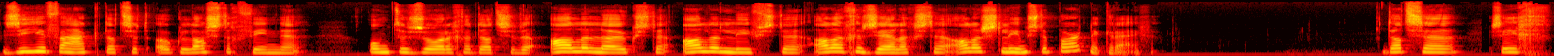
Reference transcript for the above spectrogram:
zie je vaak dat ze het ook lastig vinden om te zorgen dat ze de allerleukste, allerliefste, allergezelligste, allerslimste partner krijgen. Dat ze zich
